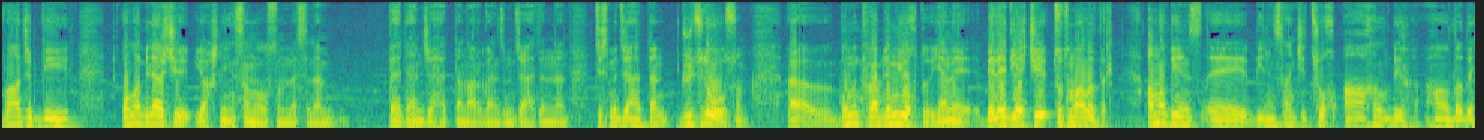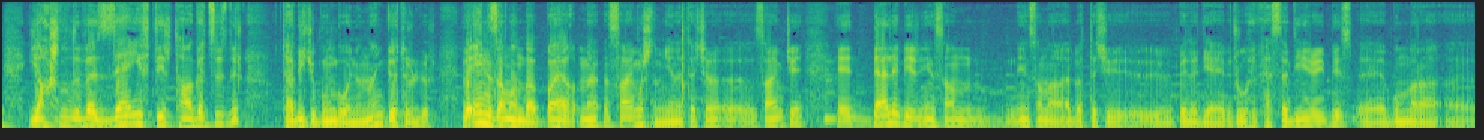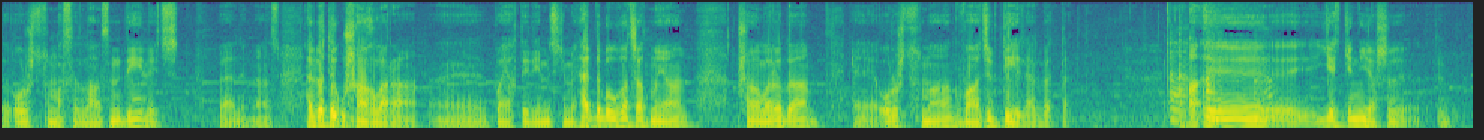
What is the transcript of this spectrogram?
vacib deyil. Ola bilər ki, yaşlı insan olsun, məsələn, bədən cəhətdən, orqanizm cəhətindən, cismi cəhətdən güclü olsun. Bunun problemi yoxdur. Yəni belə deyək ki, tutmalıdır. Amma bir e, bir insan ki, çox ahıl bir haldadır, yaşlıdır və zəifdir, taqətsizdir, təbii ki, bunun boynundan götürülür. Və eyni zamanda bayaq mən saymışdım, yenə təkrar e, sayım ki, e, dəli bir insan insana əlbəttə ki, e, belə deyək, ruhi xəstə deyirik biz. E, bunlara e, oruç tutması lazım deyil heç. Bəli, məs. Əlbəttə uşaqlara, e, bayaq dediyimiz kimi, həddə buluğa çatmayan uşaqlara da e, oruç tutmaq vacib deyil əlbəttə. A, e, yetkinlik yaşı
